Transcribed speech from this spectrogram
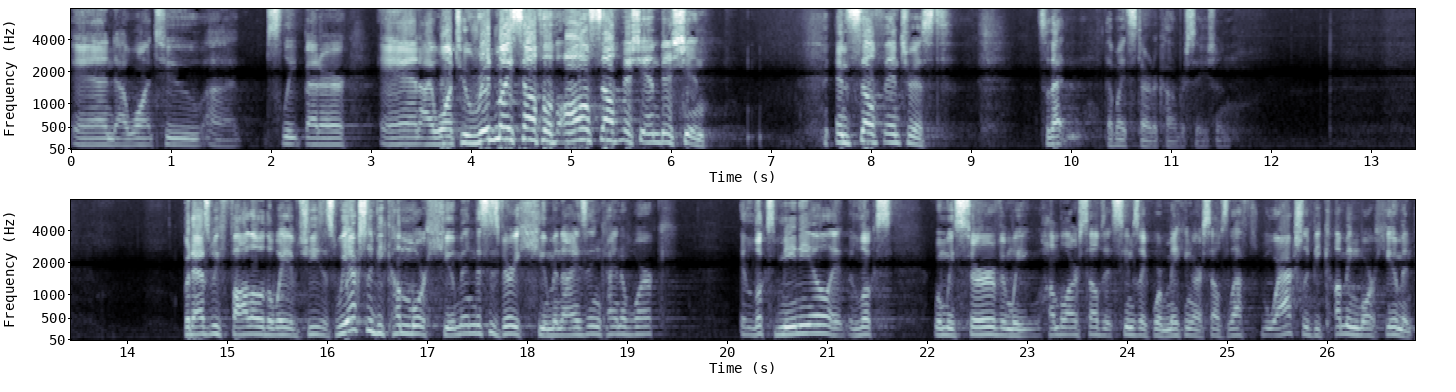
and I want to uh, sleep better and I want to rid myself of all selfish ambition and self interest. So that, that might start a conversation. But as we follow the way of Jesus, we actually become more human. This is very humanizing kind of work. It looks menial. It looks, when we serve and we humble ourselves, it seems like we're making ourselves less. We're actually becoming more human.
